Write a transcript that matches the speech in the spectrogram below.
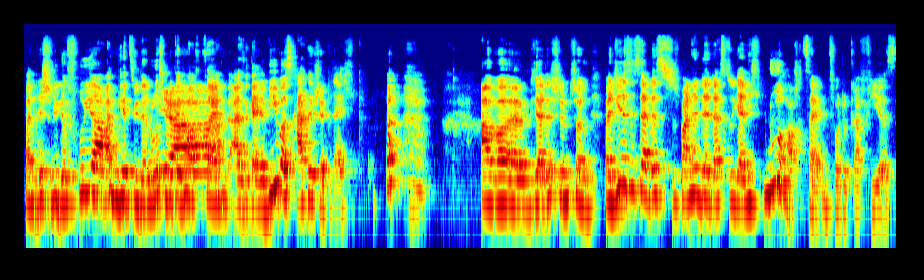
wann ist wieder Frühjahr, wann geht's wieder los mit den Ja. Hochzeiten? Also geil, Bibers hatte schon recht. Aber äh, ja, das stimmt schon. Bei dir ist es ja das Spannende, dass du ja nicht nur Hochzeiten fotografierst.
